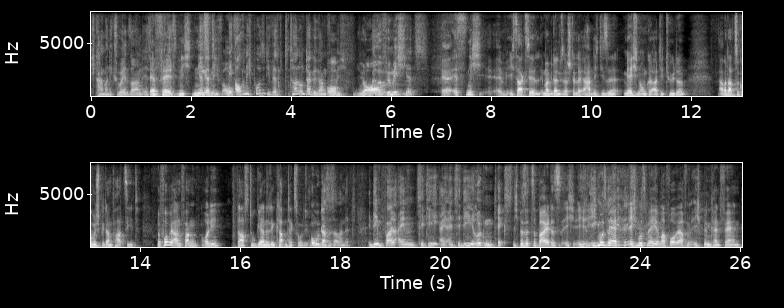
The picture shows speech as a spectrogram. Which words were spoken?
Ich kann aber nichts über ihn sagen. Er, er fällt er nicht negativ ist, auf. Nee, auch nicht positiv. Er ist total untergegangen für oh, mich. Ja. Also für mich jetzt. Er ist nicht, ich sag's hier immer wieder an dieser Stelle, er hat nicht diese Märchenonkel-Attitüde. Aber dazu komme ich später im Fazit. Bevor wir anfangen, Olli, darfst du gerne den Klappentext vorlesen. Oh, das ist aber nett. In dem Fall ein, CT, ein, ein CD-Rückentext. Ich besitze beides. Ich, ich, ich, muss mir, ich muss mir hier mal vorwerfen, ich bin kein Fan.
